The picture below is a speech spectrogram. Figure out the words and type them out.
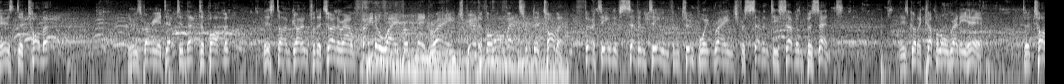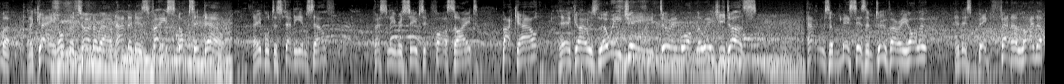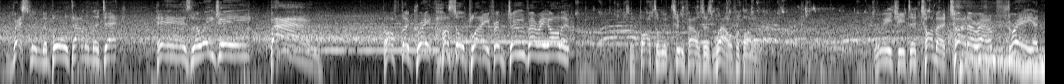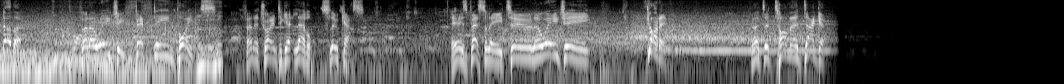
Here's Datome, who's very adept in that department. This time going for the turnaround fade away from mid-range. Beautiful offense from Datome. 13 of 17 from two-point range for 77%. He's got a couple already here. Datome again on the turnaround, hand in his face, knocks it down. Able to steady himself. Vesely receives it far side. Back out. Here goes Luigi doing what Luigi does. Hangs and misses and Duverioglu in this big Fener lineup, wrestling the ball down on the deck. Here's Luigi. Bang! Off the great hustle play from Duverioglu. So Barthel with two fouls as well for Bayern. Luigi Datome, turnaround three, another for Luigi, 15 points. Fener trying to get level, Sloukas. Here's Vesely to Luigi. Got it! A Datome dagger.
